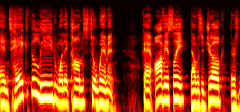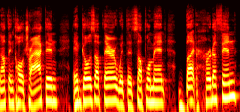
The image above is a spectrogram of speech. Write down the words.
and take the lead when it comes to women. Okay, obviously, that was a joke. There's nothing called Triactin. It goes up there with the supplement Buthirtafin,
